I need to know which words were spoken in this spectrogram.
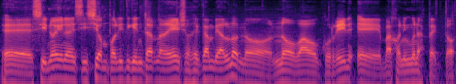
eh, si no hay una decisión política interna de ellos de cambiarlo, no, no va a ocurrir eh, bajo ningún aspecto.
